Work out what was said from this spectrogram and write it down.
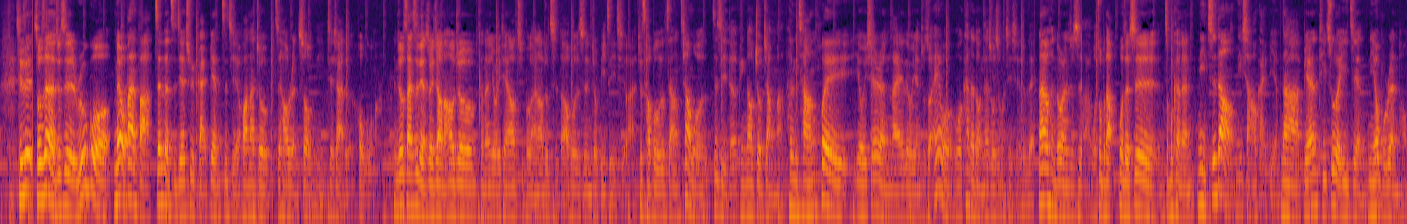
其实说真的，就是如果。没有办法真的直接去改变自己的话，那就只好忍受你接下来的后果嘛。你就三四点睡觉，然后就可能有一天要起不来，然后就迟到，或者是你就逼自己起来，就差不多是这样。像我自己的频道就这样嘛，很常会有一些人来来留言，就说：“哎，我我看得懂你在说什么，谢谢，对不对？”那有很多人就是啊，我做不到，或者是怎么可能？你知道你想要改变，那别人提出了意见你又不认同，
